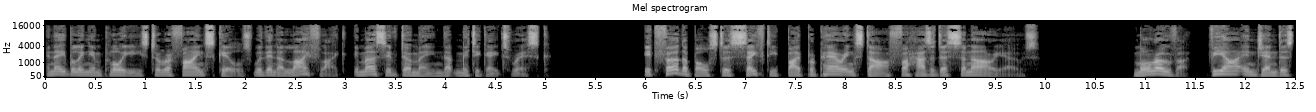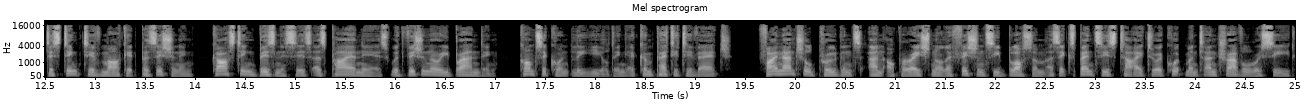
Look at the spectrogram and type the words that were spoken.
enabling employees to refine skills within a lifelike, immersive domain that mitigates risk. It further bolsters safety by preparing staff for hazardous scenarios. Moreover, VR engenders distinctive market positioning, casting businesses as pioneers with visionary branding, consequently yielding a competitive edge. Financial prudence and operational efficiency blossom as expenses tied to equipment and travel recede,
